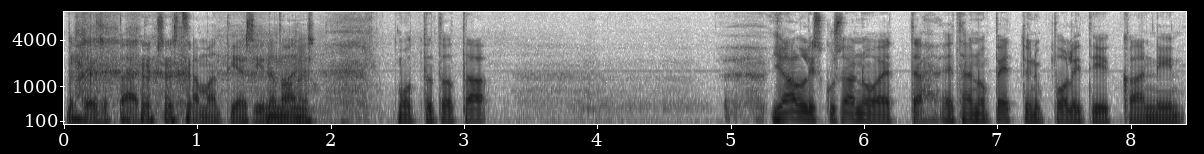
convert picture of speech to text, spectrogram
mä tein sen päätöksen saman tien siinä no niin. vaiheessa. Mutta tota, Jallis kun sanoi, että, että hän on pettynyt politiikkaan, niin,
